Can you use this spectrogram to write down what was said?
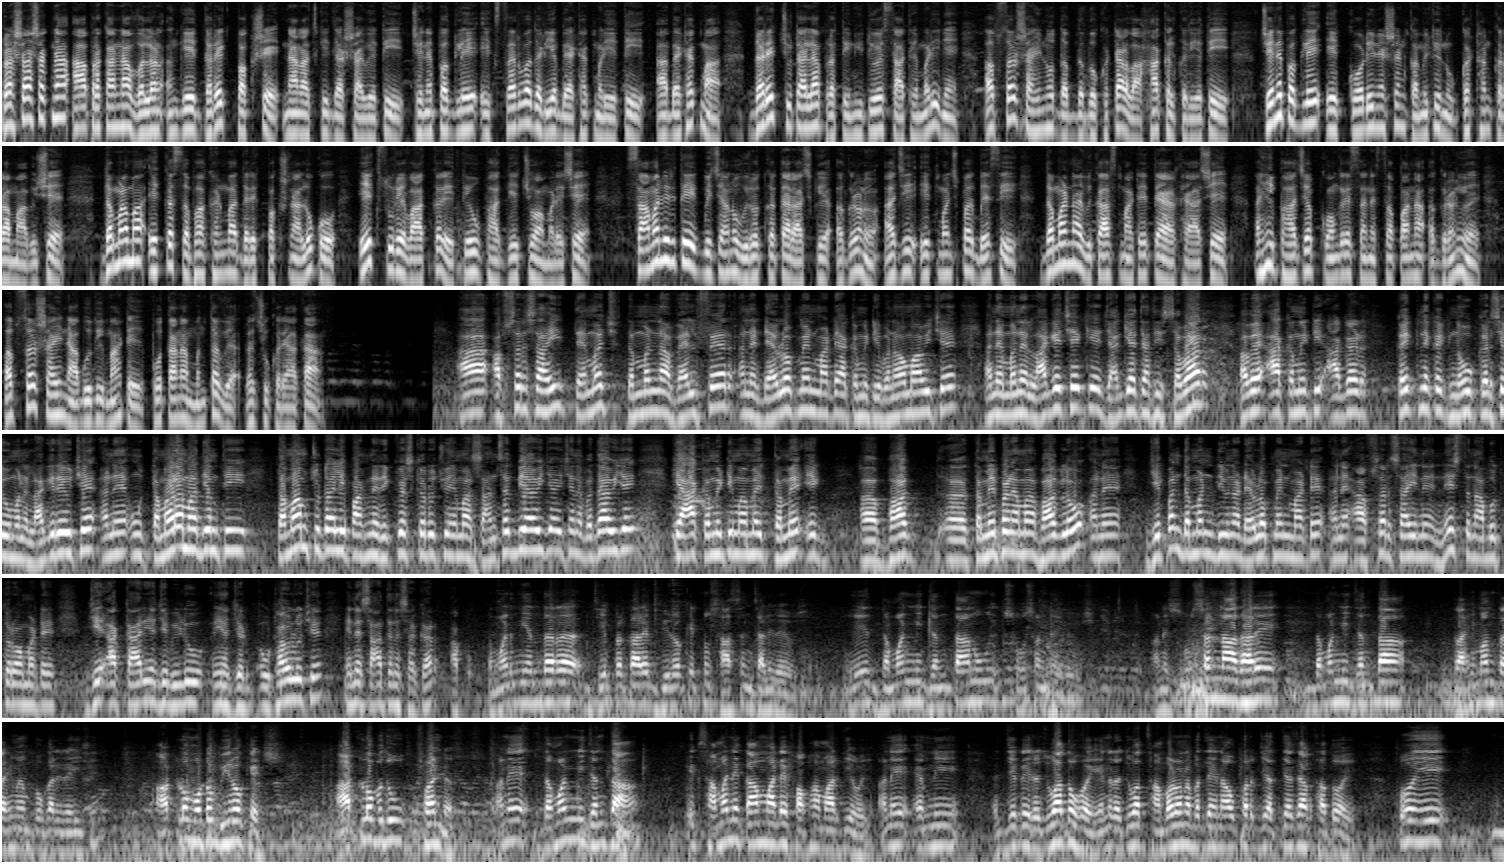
પ્રશાસકના આ પ્રકારના વલણ અંગે દરેક પક્ષે નારાજગી દર્શાવી હતી, જેને પગલે એક સર્વદળીય બેઠક મળી હતી. આ બેઠકમાં દરેક ચૂંટાયેલા પ્રતિનિધિઓએ સાથે મળીને અફસરશાહીનો દબદબો ઘટાડવા હાકલ કરી હતી, જેને પગલે એક કોઓર્ડિનેશન કમિટીનું ગઠન કરવામાં આવ્યું છે. દમણમાં એક જ સભાખંડમાં દરેક પક્ષના લોકો એક સુરે વાત કરે તેવું ભાગ્ય જોવા મળે છે. સામાન્ય રીતે એકબીજાનો વિરોધ કરતા રાજકીય અગ્રણીઓ આજે એક મંચ પર બેસી દમણના વિકાસ માટે તૈયાર થયા છે. અહીં ભાજપ, કોંગ્રેસ અને સપાના અગ્રણીઓએ અફસરશાહી નાબૂદી માટે પોતાના મંતવ્ય રજૂ કર્યા હતા. આ અફસરશાહી તેમજ દમણના વેલફેર અને ડેવલપમેન્ટ માટે આ કમિટી બનાવવામાં આવી છે અને મને લાગે છે કે જાગ્યા ત્યાંથી સવાર હવે આ કમિટી આગળ કંઈક ને કંઈક નવું કરશે એવું મને લાગી રહ્યું છે અને હું તમારા માધ્યમથી તમામ ચૂંટાયેલી પાંખને રિક્વેસ્ટ કરું છું. એમાં સાંસદ બી આવી જાય છે અને બધા આવી જાય કે આ કમિટીમાં મેં તમે એક ભાગ તમે પણ આમાં ભાગ લો અને જે પણ દમણ દીવના ડેવલપમેન્ટ માટે અને અફસરશાહીને નેસ્ત નાબૂદ કરવા માટે જે આ કાર્ય જે બીડું અહીંયા ઉઠાવેલું છે, એને સાથ અને સહકાર આપો. દમણની અંદર જે પ્રકારે બ્યુરોક્રેટનું શાસન ચાલી રહ્યું છે, એ દમણની જનતાનું એક શોષણ થઈ રહ્યું છે. અને શોષણના આધારે દમણની જનતા ત્રાહિમામ ત્રાહિમામ પોકારી રહી છે. આટલો મોટો બ્યુરોક્રેટ્સ આટલો બધું ફંડ અને દમણની જનતા એક સામાન્ય કામ માટે ફાફા મારતી હોય અને એમની જે કંઈ રજૂઆતો હોય, એને રજૂઆત સાંભળવાના બદલે એના ઉપર જે અત્યાચાર થતો હોય, તો એ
